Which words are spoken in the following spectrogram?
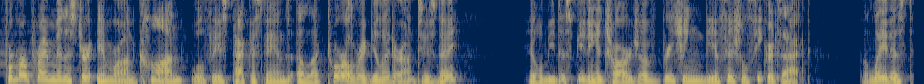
Former Prime Minister Imran Khan will face Pakistan's electoral regulator on Tuesday. He'll be disputing a charge of breaching the Official Secrets Act, the latest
